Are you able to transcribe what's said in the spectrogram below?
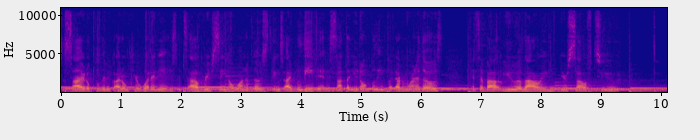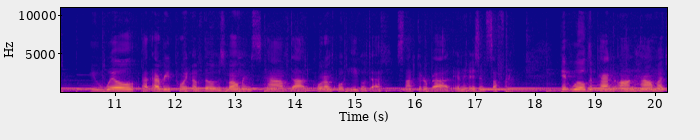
societal, political, I don't care what it is. It's every single one of those things I believe in. It's not that you don't believe, but every one of those, it's about you allowing yourself to will, at every point of those moments, have that quote unquote ego death. It's not good or bad, and it isn't suffering. It will depend on how much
